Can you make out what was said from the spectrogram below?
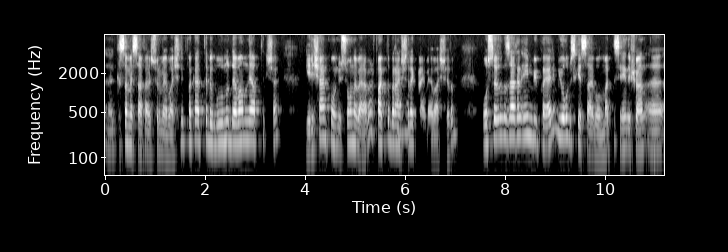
e, kısa mesafeler sürmeye başladık. Fakat tabii bunu devamlı yaptıkça gelişen kondisyonla beraber farklı branşlara kaymaya başladım. O sırada da zaten en büyük hayalim yol bisiklet sahibi olmaktı. Senin de şu an e,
